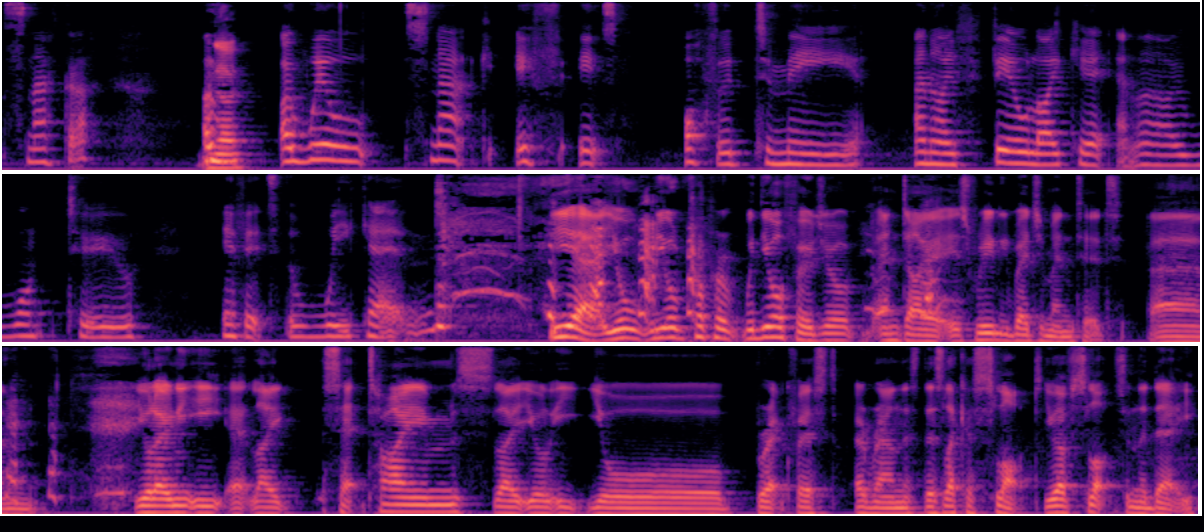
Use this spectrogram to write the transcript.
snacker. I, no, I will snack if it's offered to me and I feel like it and I want to if it's the weekend. yeah, your your proper with your food, your and diet is really regimented. Um, you'll only eat at like set times. Like you'll eat your breakfast around this. There's like a slot. You have slots in the day.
